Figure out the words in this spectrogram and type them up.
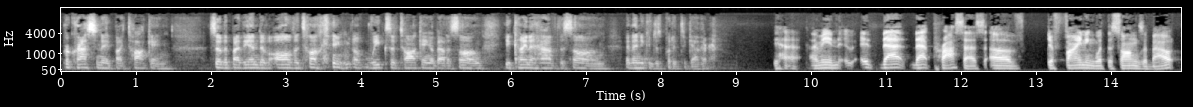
procrastinate by talking, so that by the end of all the talking, of weeks of talking about a song, you kind of have the song, and then you can just put it together. Yeah, I mean it, that that process of defining what the song's about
